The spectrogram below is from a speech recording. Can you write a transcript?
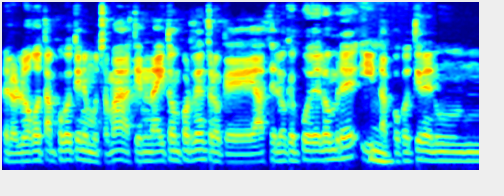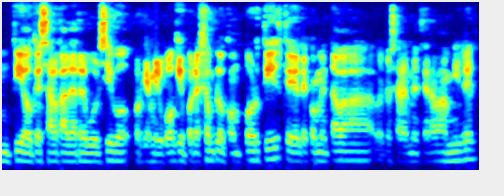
pero luego tampoco tienen mucho más. Tienen a Ayton por dentro que hace lo que puede el hombre y mm. tampoco tienen un tío que salga de revulsivo, porque Milwaukee, por ejemplo, con Portis, que le comentaba, o sea, le mencionaba a Miguel,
